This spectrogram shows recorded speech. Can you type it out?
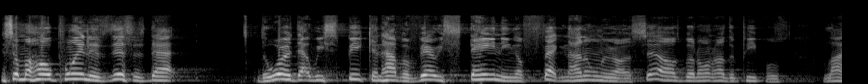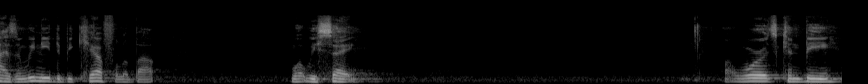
And so my whole point is this is that the words that we speak can have a very staining effect, not only on ourselves, but on other people's lives. And we need to be careful about what we say. Our words can be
